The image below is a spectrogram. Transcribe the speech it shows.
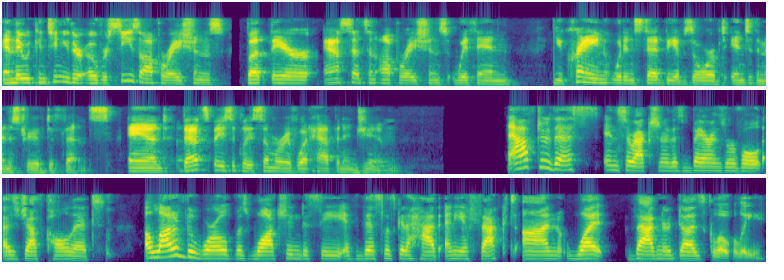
And they would continue their overseas operations, but their assets and operations within Ukraine would instead be absorbed into the Ministry of Defense. And that's basically a summary of what happened in June. After this insurrection or this Barons Revolt, as Jeff called it, a lot of the world was watching to see if this was going to have any effect on what Wagner does globally.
